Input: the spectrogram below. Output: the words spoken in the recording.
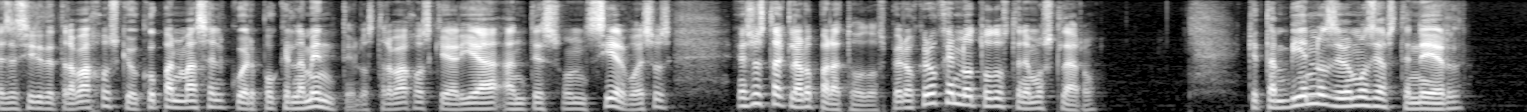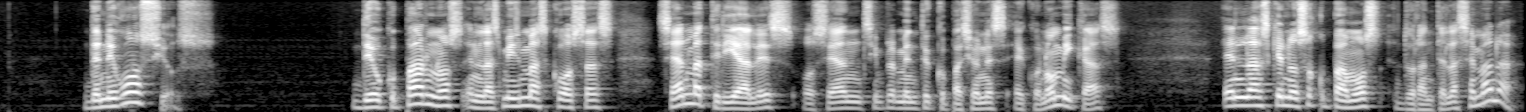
es decir, de trabajos que ocupan más el cuerpo que la mente, los trabajos que haría antes un siervo. Eso, eso está claro para todos, pero creo que no todos tenemos claro que también nos debemos de abstener de negocios, de ocuparnos en las mismas cosas, sean materiales o sean simplemente ocupaciones económicas, en las que nos ocupamos durante la semana.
